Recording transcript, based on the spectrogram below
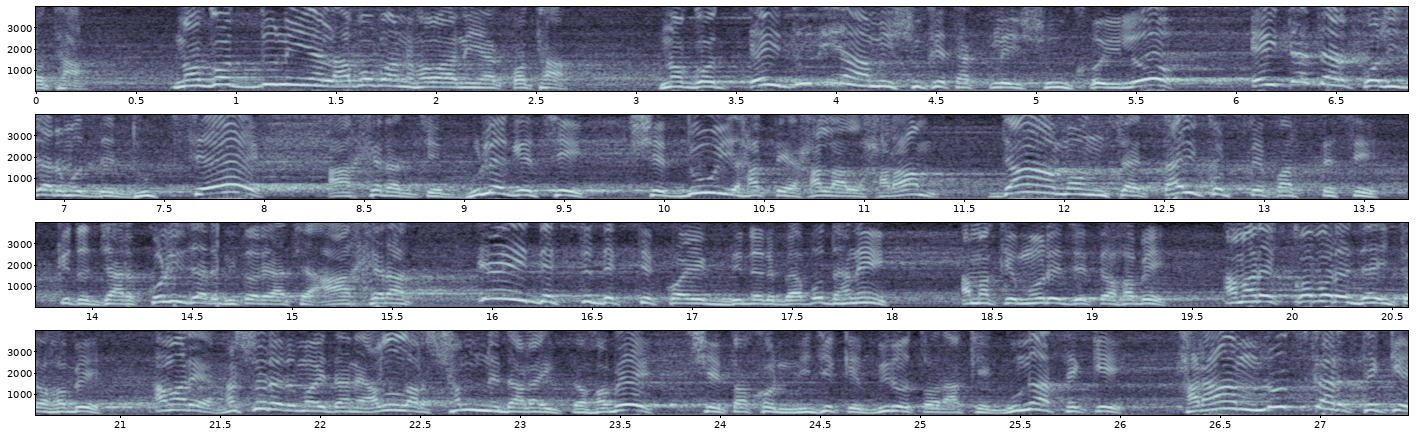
কথা, নগদ দুনিয়া লাভবান হওয়া নিয়ে কথা। নগদ, এই দুনিয়া আমি সুখে থাকলেই সুখ হইল। এইটা যার কলিজার মধ্যে ঢুকছে, আখেরাত যে ভুলে গেছে, সে দুই হাতে হালাল হারাম, যা মন চায় তাই করতে পারতেছে। কিন্তু যার কলিজার ভিতরে আছে আখেরাত, এই দেখতে দেখতে কয়েক দিনের ব্যবধানে আমাকে মরে যেতে হবে। আমারে কবরে যাইতে হবে, আমারে হাসরের ময়দানে আল্লাহর সামনে দাঁড়াইতে হবে, সে তখন নিজেকে বিরত রাখে গুণা থেকে, হারাম রোজগার থেকে,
